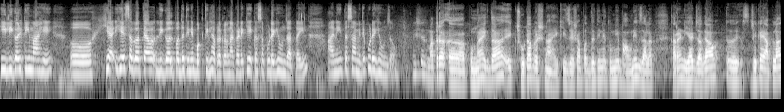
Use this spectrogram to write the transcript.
ही लिगल टीम आहे. हे हे सगळं त्या लिगल पद्धतीने बघतील ह्या प्रकरणाकडे की हे कसं पुढे घेऊन जाता येईल. आणि तसं आम्ही ते पुढे घेऊन जाऊ. निश्चित. मात्र पुन्हा एकदा एक छोटा प्रश्न आहे की जशा पद्धतीने तुम्ही भावनिक झालात कारण या जगात जे काही आपला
